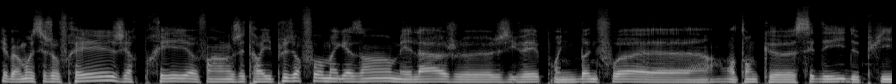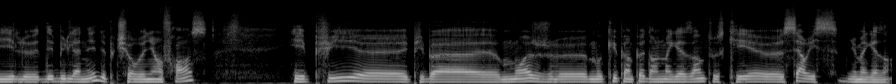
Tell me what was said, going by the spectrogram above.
Eh ben moi c'est Geoffrey, j'ai repris, enfin j'ai travaillé plusieurs fois au magasin, mais là j'y vais pour une bonne fois euh, en tant que CDI depuis le début de l'année, depuis que je suis revenu en France. Et puis, euh, et puis bah moi je m'occupe un peu dans le magasin tout ce qui est euh, service du magasin.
